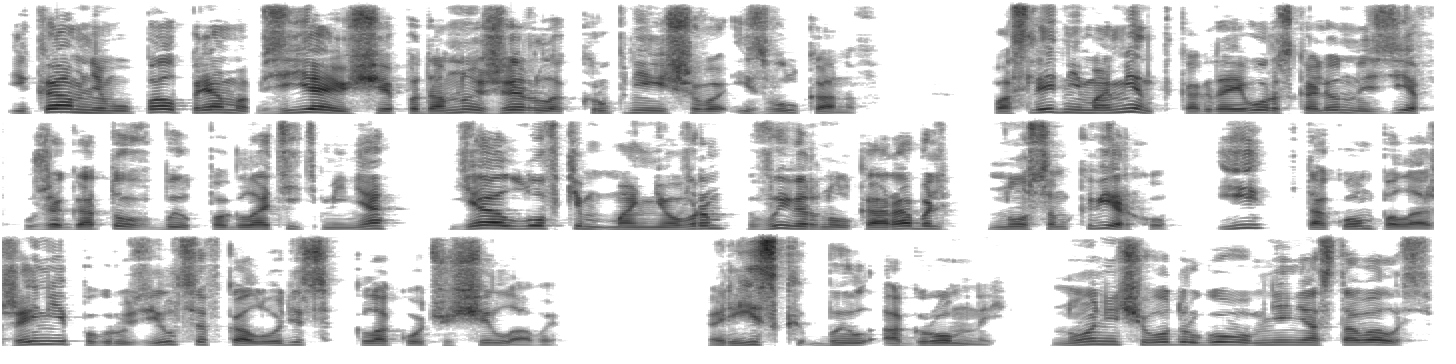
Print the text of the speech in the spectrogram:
и камнем упал прямо в зияющее подо мной жерло крупнейшего из вулканов. В последний момент, когда его раскаленный зев уже готов был поглотить меня, я ловким маневром вывернул корабль носом кверху и в таком положении погрузился в колодец клокочущей лавы. Риск был огромный, но ничего другого мне не оставалось.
